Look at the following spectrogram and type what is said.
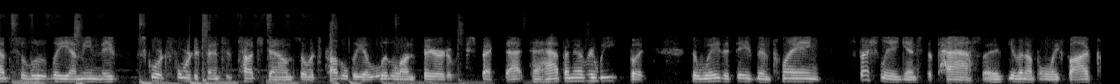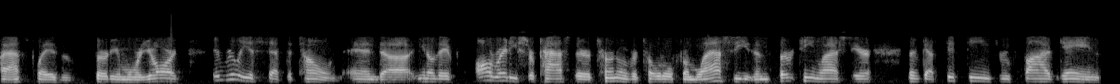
absolutely. I mean, they've scored four defensive touchdowns, so it's probably a little unfair to expect that to happen every week. But the way that they've been playing, especially against the pass, they've given up only five pass plays of 30 or more yards it really has set the tone. And, uh, you know, they've already surpassed their turnover total from last season, 13 last year. They've got 15 through five games.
